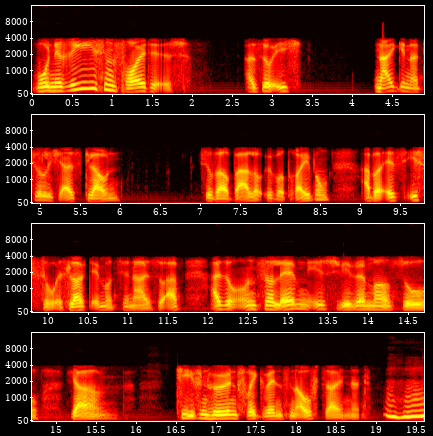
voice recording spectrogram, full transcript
wo eine Riesenfreude ist. Also ich neige natürlich als Clown zu verbaler Übertreibung, aber es ist so, es läuft emotional so ab. Also unser Leben ist, wie wenn man so, ja, tiefen Höhenfrequenzen aufzeichnet. Mhm.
